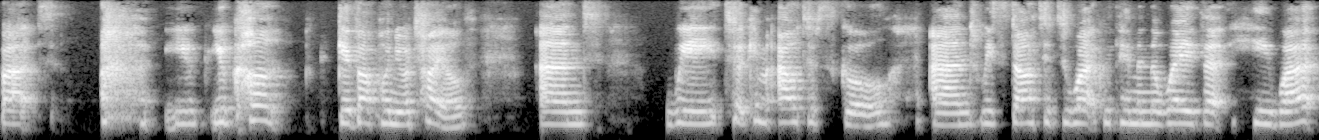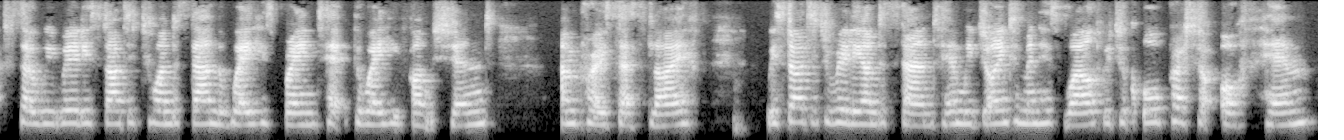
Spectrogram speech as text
But you, you can't give up on your child. And we took him out of school and we started to work with him in the way that he worked. So we really started to understand the way his brain ticked, the way he functioned and processed life. We started to really understand him. We joined him in his world. We took all pressure off him.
